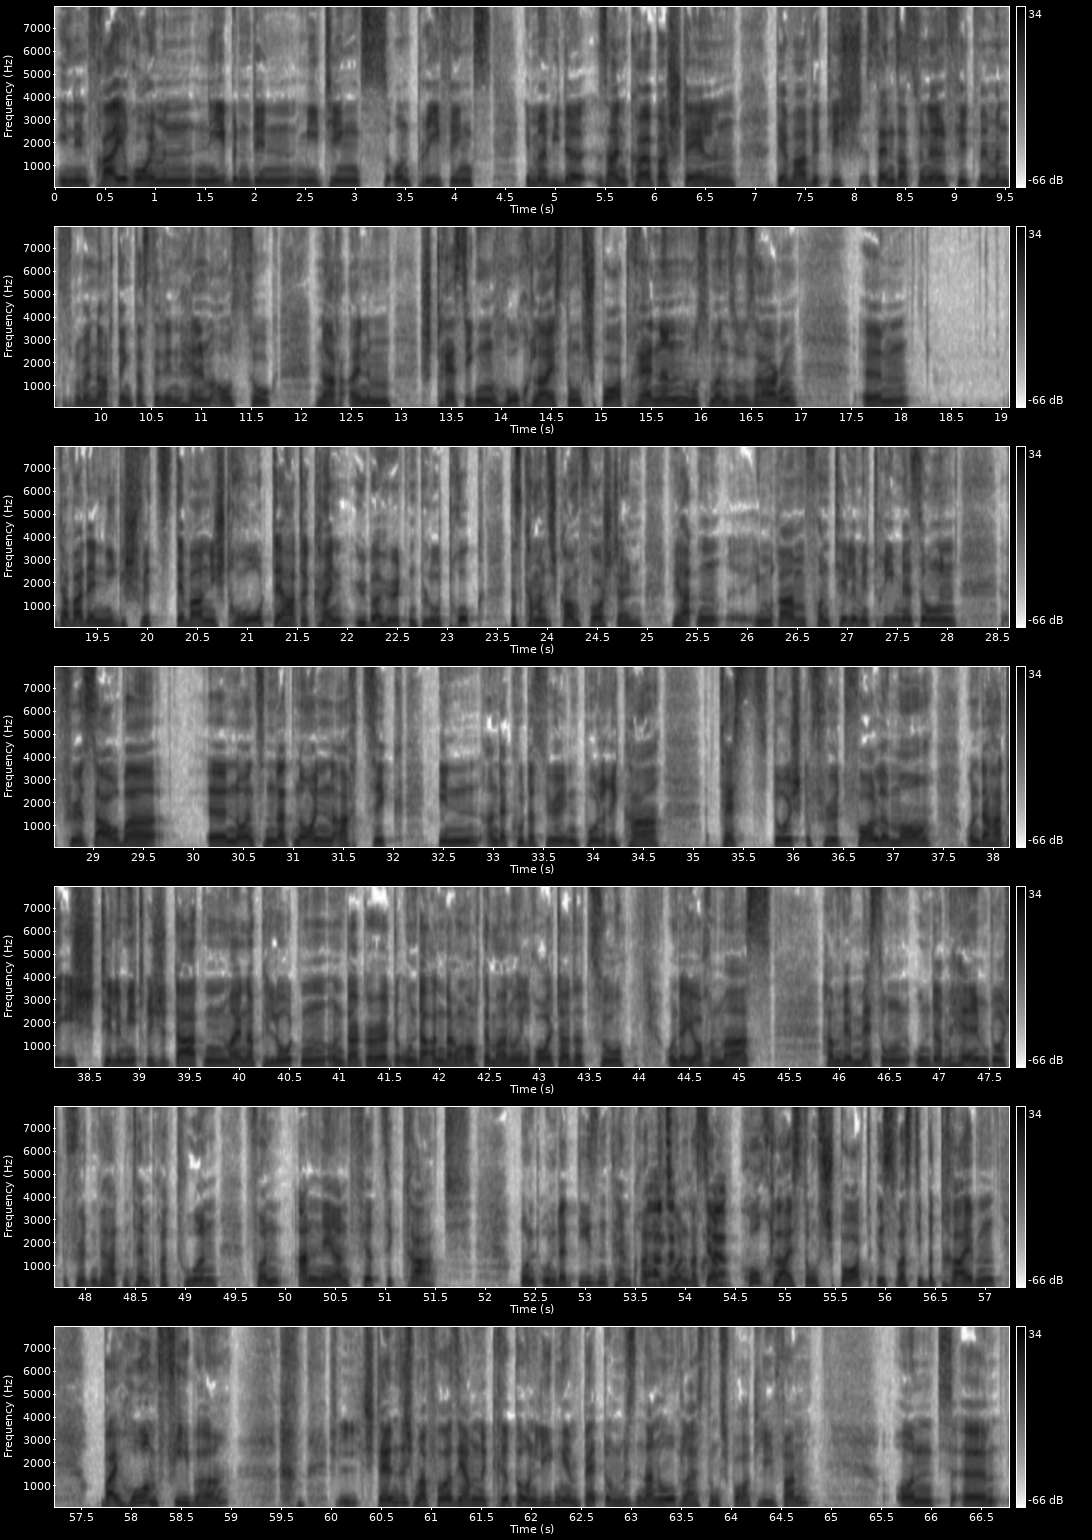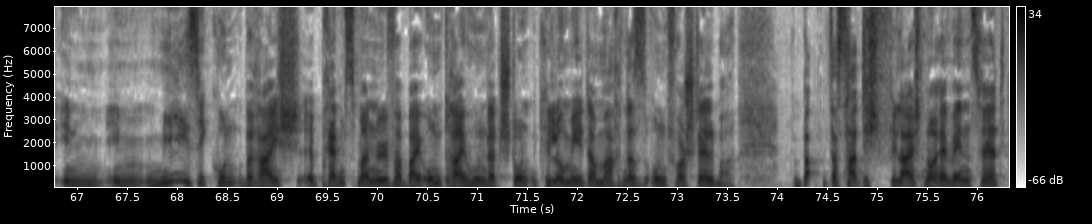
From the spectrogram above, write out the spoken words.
in den Freiräumen neben den Meetings und Briefings immer wieder seinen Körper stählen. Der war wirklich sensationell fit, wenn man darüber nachdenkt, dass der den Helm auszog nach einem stressigen Hochleistungssportrennen, muss man so sagen. Ähm, da war der nie geschwitzt, der war nicht rot, der hatte keinen überhöhten Blutdruck. Das kann man sich kaum vorstellen. Wir hatten äh, im Rahmen von Telemetriemessungen für Sauber äh, 1989 in, an der Côte d'Azur in Paul Ricard Tests durchgeführt vor Le Mans und da hatte ich telemetrische Daten meiner Piloten und da gehörte unter anderem auch der Manuel Reuter dazu und der Jochen Maas haben wir Messungen unterm Helm durchgeführt und wir hatten Temperaturen von annähernd 40 Grad. Und unter diesen Temperaturen, Wahnsinn. was ja, ja Hochleistungssport ist, was die betreiben, bei hohem Fieber, stellen Sie sich mal vor, Sie haben eine Grippe und liegen im Bett und müssen dann Hochleistungssport liefern und äh, in, im Millisekundenbereich äh, Bremsmanöver bei um 300 Stundenkilometer machen, das ist unvorstellbar das hatte ich vielleicht noch erwähnenswert.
